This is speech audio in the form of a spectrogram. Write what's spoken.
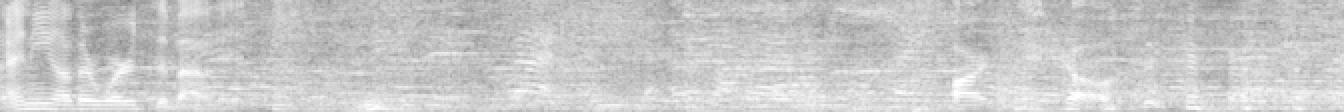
Any other words about it? Art Deco.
